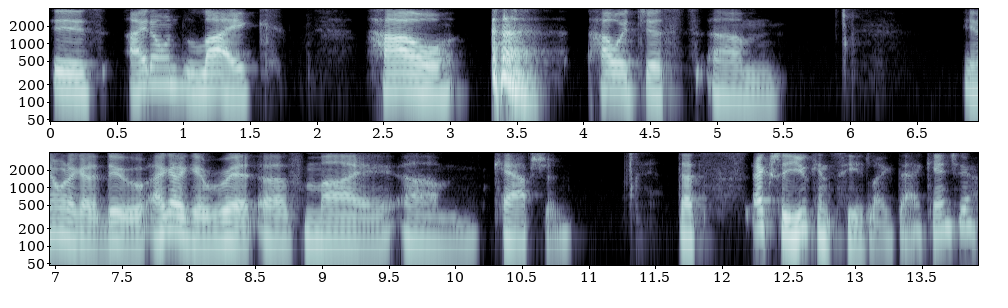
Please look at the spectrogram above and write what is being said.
is I don't like how how it just um, you know what I got to do? I got to get rid of my um, caption. That's actually, you can see it like that, can't you?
